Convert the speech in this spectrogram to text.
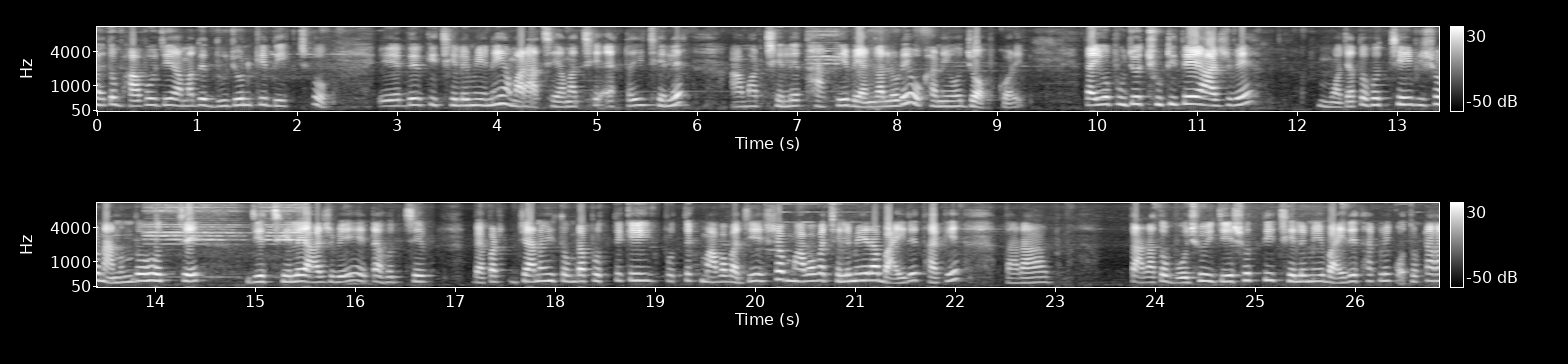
হয়তো ভাবো যে আমাদের দুজনকে দেখছ। এদের কি ছেলে মেয়ে নেই? আমার আছে, আমার একটাই ছেলে। আমার ছেলে থাকে ব্যাঙ্গালোরে, ওখানেও জব করে। তাই ও পুজোর ছুটিতে আসবে। মজা তো হচ্ছেই, ভীষণ আনন্দ হচ্ছে যে ছেলে আসবে। এটা হচ্ছে ব্যাপার। জানোই তোমরা প্রত্যেকেই, প্রত্যেক মা বাবা যেসব মা বাবা ছেলেমেয়েরা বাইরে থাকে, তারা তারা তো বোঝোই যে সত্যি ছেলে মেয়ে বাইরে থাকলে কতটা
